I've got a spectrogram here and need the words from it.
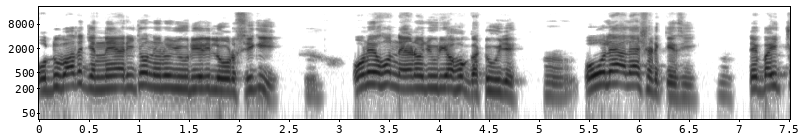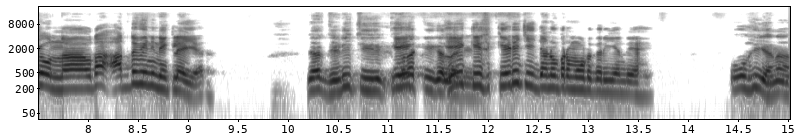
ਉਦੋਂ ਬਾਅਦ ਜਿੰਨੇ ਵਾਰੀ ਝੋਨੇ ਨੂੰ ਯੂਰੀਏ ਦੀ ਲੋੜ ਸੀਗੀ ਉਹਨੇ ਉਹ ਨੈਨੋ ਯੂਰੀਆ ਉਹ ਗੱਟੂ ਜੇ ਉਹ ਲਿਆ ਲਿਆ ਛਿੜਕੇ ਸੀ। ਤੇ ਬਈ ਝੋਨਾ ਉਹਦਾ ਅੱਧ ਵੀ ਨਹੀਂ ਨਿਕਲਿਆ ਯਾਰ। ਯਾਰ ਜਿਹੜੀ ਚੀਜ਼ ਪਤਾ ਕੀ ਗੱਲ ਹੈ ਇਹ ਕਿਸ ਕਿਹੜੀ ਚੀਜ਼ਾਂ ਨੂੰ ਪ੍ਰਮੋਟ ਕਰੀ ਜਾਂਦੇ ਆ ਇਹ? ਉਹੀ ਆ ਨਾ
